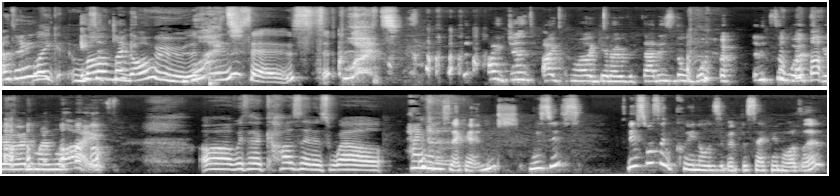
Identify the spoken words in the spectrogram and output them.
are they Like, mum, like- no, that's What? incest. what? I just I can't get over. That is the worst. That is the worst you've ever heard in my life. Oh, with her cousin as well. Hang on a second. Was this? This wasn't Queen Elizabeth II, was it?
